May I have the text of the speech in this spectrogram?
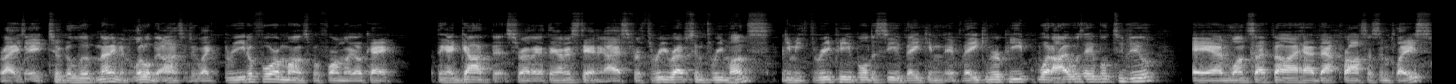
right? It took a little, not even a little bit, honestly, it took like three to four months before I'm like, okay, I think I got this, right? Like I think I understand it. I asked for three reps in three months. Give me three people to see if they can if they can repeat what I was able to do. And once I felt I had that process in place,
